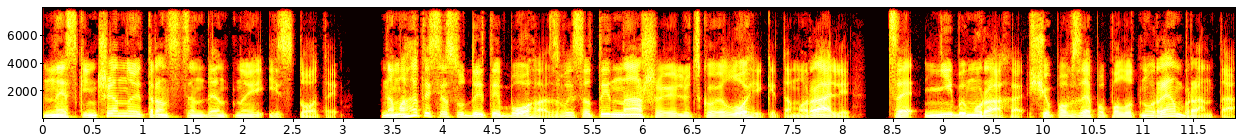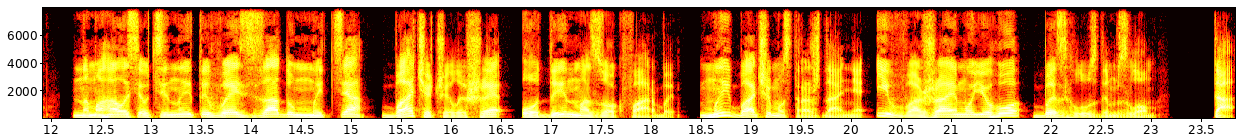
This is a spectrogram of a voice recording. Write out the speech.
нескінченної трансцендентної істоти. Намагатися судити Бога з висоти нашої людської логіки та моралі це ніби мураха, що повзе по полотну Рембранта, намагалася оцінити весь задум митця, бачачи лише один мазок фарби. Ми бачимо страждання і вважаємо його безглуздим злом. Та,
